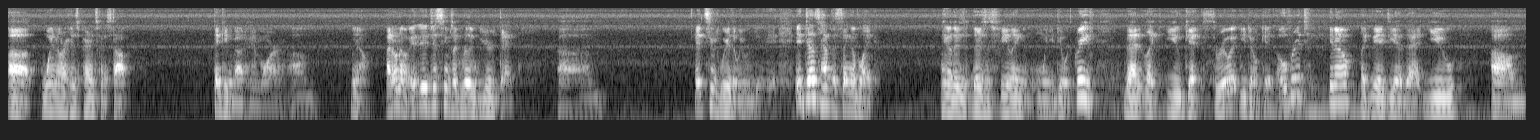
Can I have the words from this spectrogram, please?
Uh, when are his parents going to stop thinking about him, or um, you know, I don't know. It, it just seems like really weird that. Um, it seems weird that we would. It does have this thing of like, you know, there's there's this feeling when you deal with grief that like you get through it, you don't get over it. You know, like the idea that you, um,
